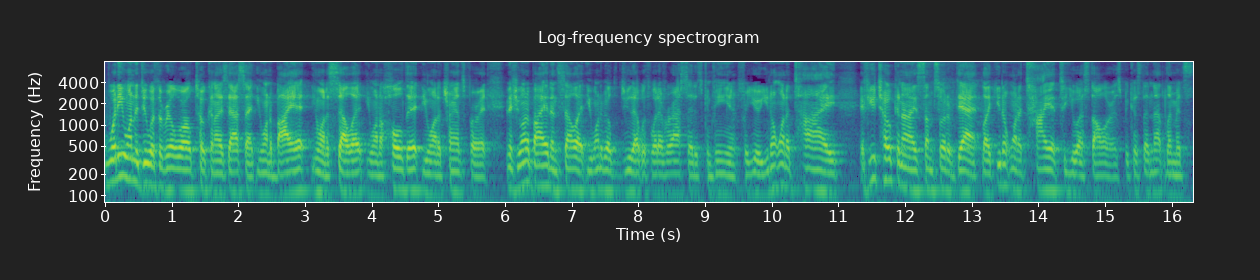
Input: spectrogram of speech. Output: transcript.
what do you want to do with a real world tokenized asset? You want to buy it, you want to sell it, you want to hold it, you want to transfer it. And if you want to buy it and sell it, you want to be able to do that with whatever asset is convenient for you. You don't want to tie, if you tokenize some sort of debt, like you don't want to tie it to US dollars because then that limits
